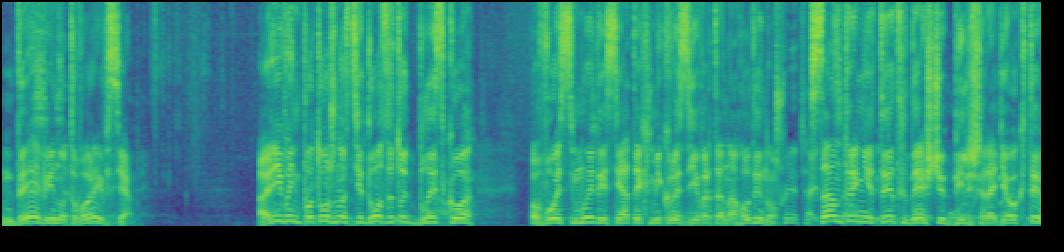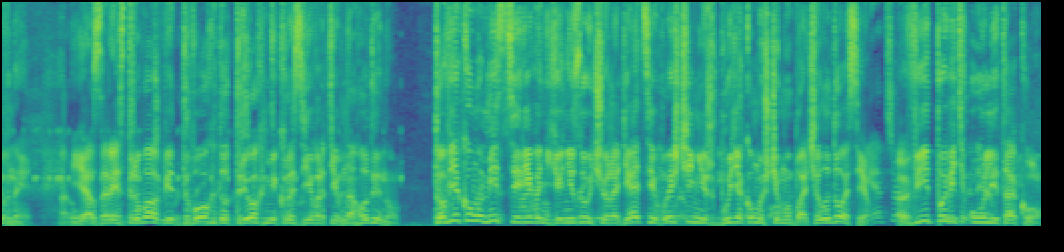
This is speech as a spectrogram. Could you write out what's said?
де він утворився. Рівень потужності дози тут близько 0,8 мікрозіверта на годину. Сам тринітит дещо більш радіоактивний. Я зареєстрував від 2 до 3 мікрозівертів на годину. То в якому місці рівень йонізуючої радіації вищий, ніж будь-якому, що ми бачили досі? Відповідь у літаку.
